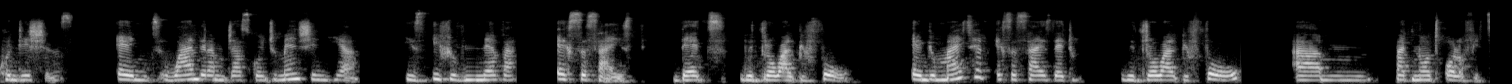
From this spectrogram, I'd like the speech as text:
conditions. And one that I'm just going to mention here is if you've never exercised that withdrawal before, and you might have exercised that withdrawal before, um, but not all of it.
